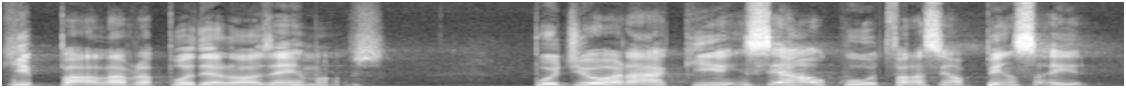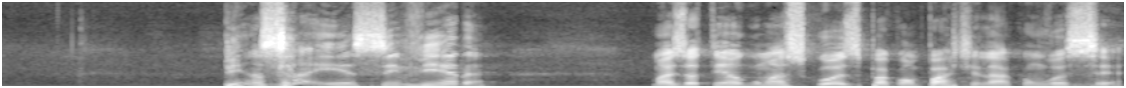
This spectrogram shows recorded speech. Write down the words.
Que palavra poderosa, hein, irmãos? Podia orar aqui e encerrar o culto, falar assim: ó, pensa aí, pensa aí, se vira. Mas eu tenho algumas coisas para compartilhar com você.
